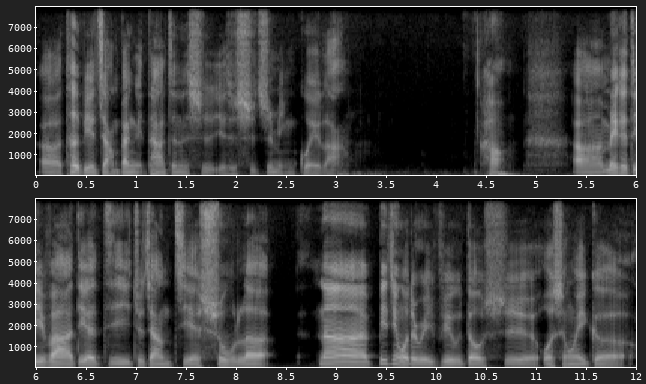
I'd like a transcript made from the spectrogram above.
呃特别奖颁给她，真的是也是实至名归啦。好啊，，Make a Diva 第二季就这样结束了。那毕竟我的 review 都是我身为一个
